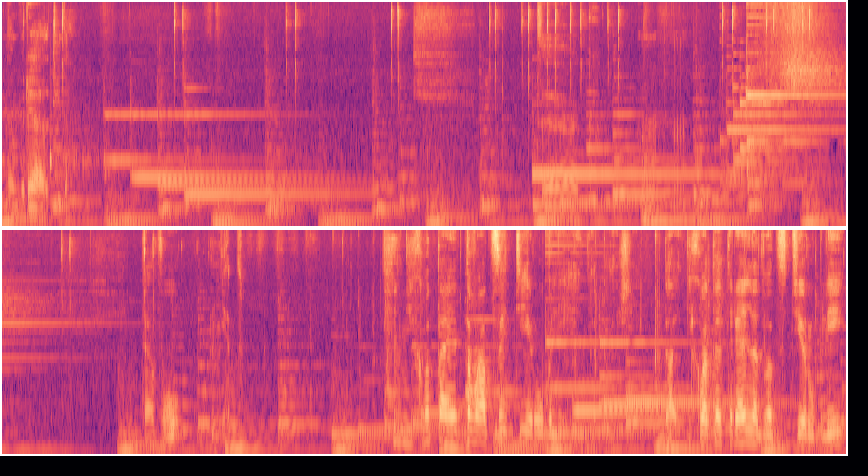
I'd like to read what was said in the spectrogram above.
навряд ли. Так. Ага. Того нет. Не хватает 20 рублей. Нет. Да, не хватает реально 20 рублей.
